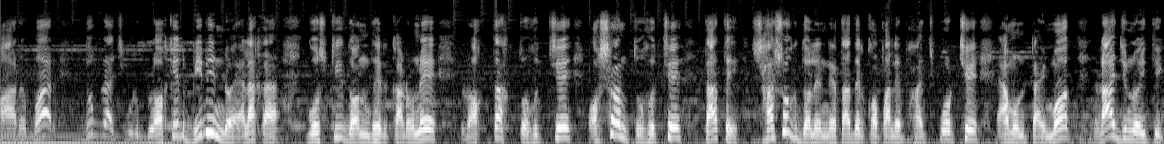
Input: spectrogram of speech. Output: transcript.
বারবার দুবরাজপুর ব্লকের বিভিন্ন এলাকা। গোষ্ঠী দ্বন্দ্বের কারণে রক্তাক্ত হচ্ছে, অশান্ত হচ্ছে, তাতে শাসক দলের নেতাদের কপালে ভাঁজ পড়ছে এমনটাই মত রাজনৈতিক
